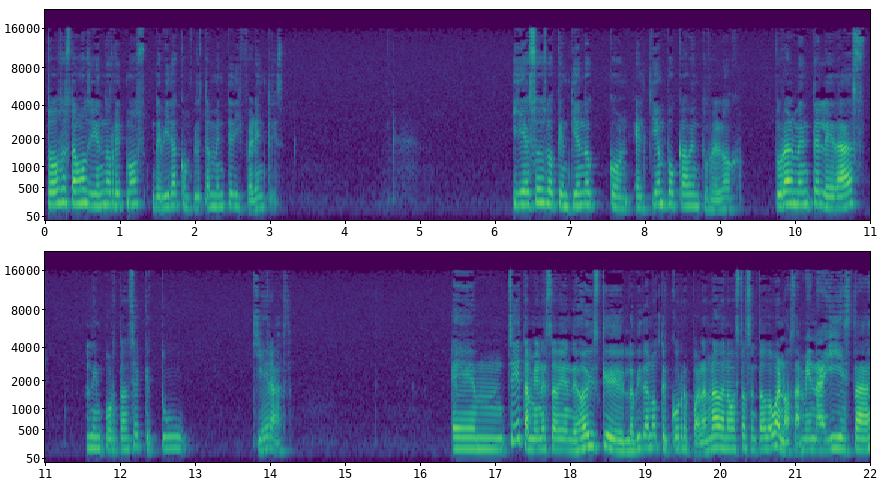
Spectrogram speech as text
Todos estamos viviendo ritmos de vida completamente diferentes. Y eso es lo que entiendo con el tiempo cabe en tu reloj. Tú realmente le das la importancia que tú quieras. Eh, sí, también está bien de, ay, es que la vida no te corre para nada, no estás sentado. Bueno, también ahí está,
